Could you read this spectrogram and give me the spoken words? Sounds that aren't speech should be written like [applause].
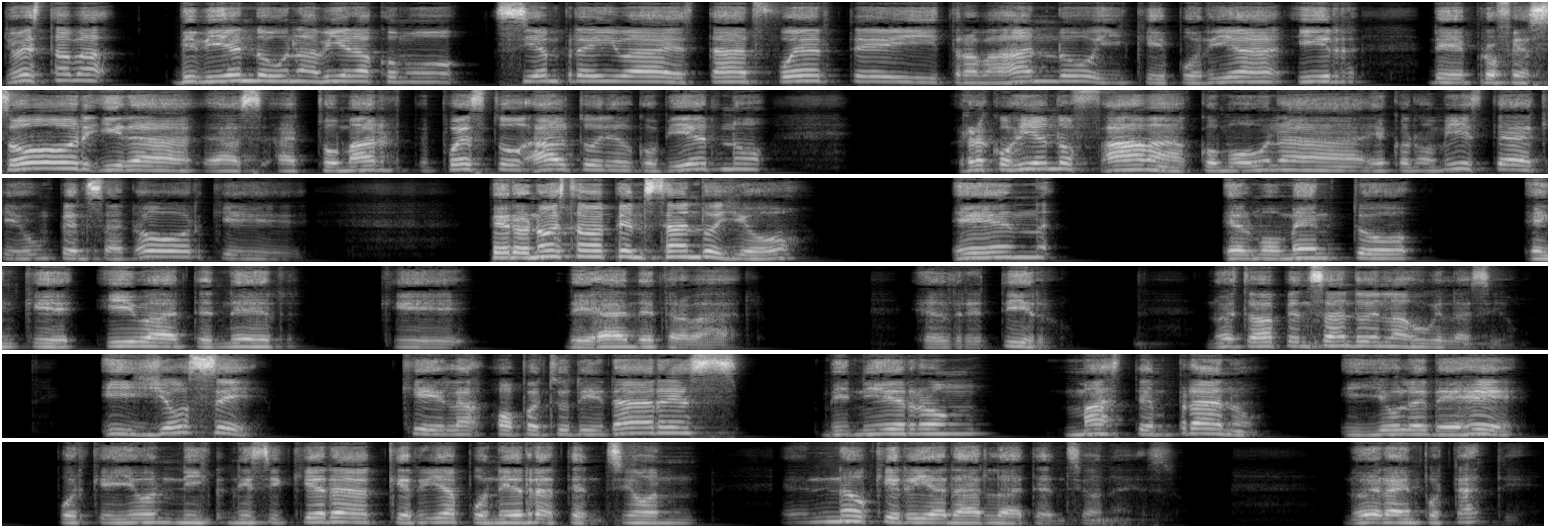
yo estaba viviendo una vida como siempre iba a estar fuerte y trabajando y que podía ir de profesor, ir a, tomar puesto alto en el gobierno, recogiendo fama como una economista, que un pensador, que... Pero no estaba pensando yo en el momento en que iba a tener que dejar de trabajar, el retiro. No estaba pensando en la jubilación. Y yo sé que las oportunidades vinieron más temprano y yo le dejé porque yo ni, ni siquiera quería poner atención, no quería darle atención a eso. No era importante.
